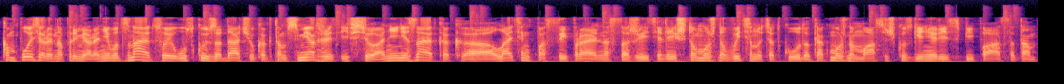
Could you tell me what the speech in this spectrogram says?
композеры, например, они вот знают свою узкую задачу, как там смержить и все. Они не знают, как э, лайтинг-посты правильно сложить, или что можно вытянуть откуда, как можно масочку сгенерить с пипаса. Там.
